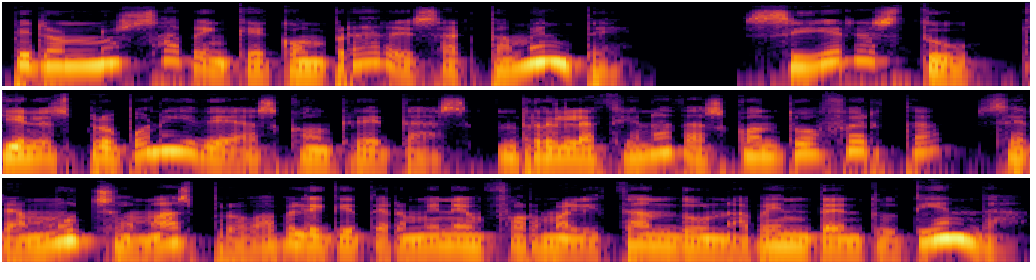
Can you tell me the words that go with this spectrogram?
pero no saben qué comprar exactamente. Si eres tú quien les propone ideas concretas relacionadas con tu oferta, será mucho más probable que terminen formalizando una venta en tu tienda.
